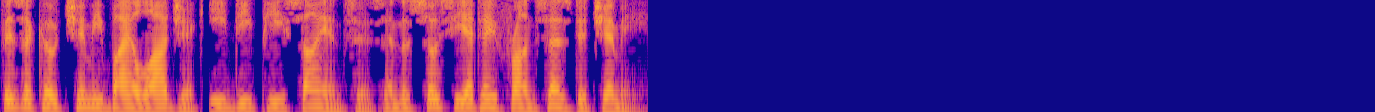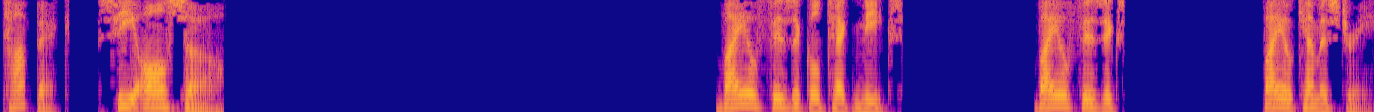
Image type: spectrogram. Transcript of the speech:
Physico-Chimie Biologique EDP Sciences and the Société Française de Chimie. See also Biophysical techniques Biophysics Biochemistry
